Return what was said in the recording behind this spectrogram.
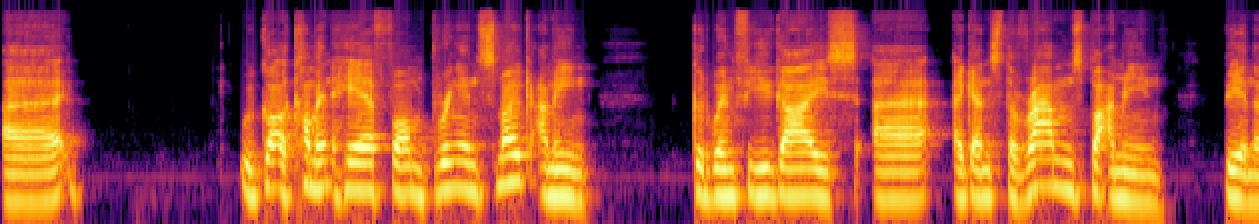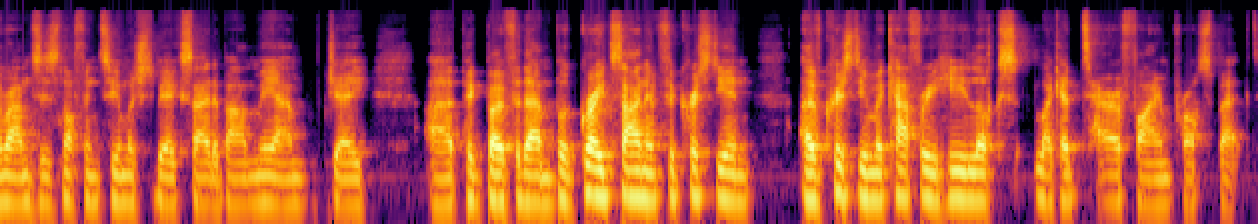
Uh, we've got a comment here from Bringing Smoke. I mean, good win for you guys uh, against the Rams, but I mean, being the Rams is nothing too much to be excited about. Me and Jay uh, picked both of them, but great signing for Christian of Christian McCaffrey. He looks like a terrifying prospect.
